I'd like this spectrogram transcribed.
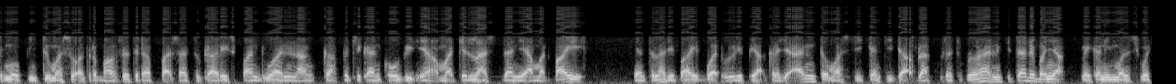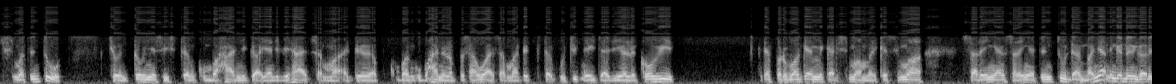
semua pintu masuk antarabangsa terdapat satu garis panduan langkah pencegahan COVID yang amat jelas dan yang amat baik yang telah dibaik buat oleh pihak kerajaan untuk memastikan tidak berlaku satu penularan. Kita ada banyak mekanisme semua tentu contohnya sistem kumbahan juga yang dilihat sama ada kumbahan-kumbahan dalam pesawat sama ada kita wujudnya jadi oleh COVID dan pelbagai mekanisme mereka semua saringan-saringan tentu dan banyak negara-negara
